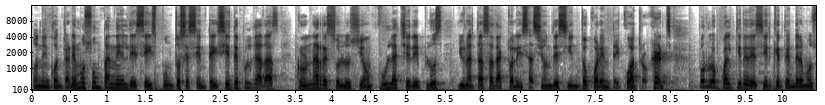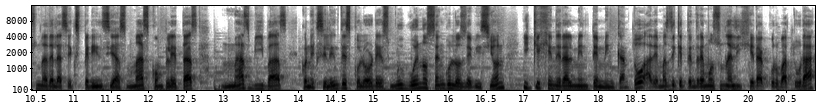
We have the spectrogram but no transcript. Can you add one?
donde encontraremos un panel de 6.67 pulgadas con una resolución Full HD Plus y una tasa de actualización de 144 Hz, por lo cual quiere decir que tendremos una de las experiencias más completas, más vivas, con excelentes colores, muy buenos ángulos de visión y que generalmente me encantó, además de que tendremos una ligera curvatura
